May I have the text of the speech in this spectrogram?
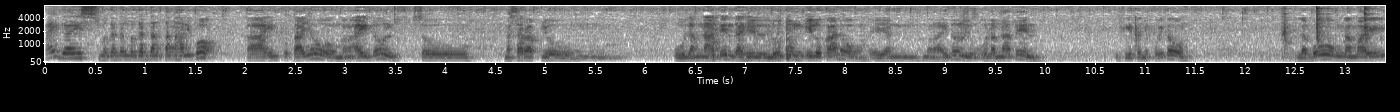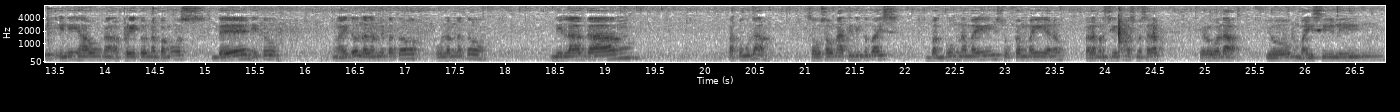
Hi guys, magandang magandang tanghali po. Kain po tayo mga idol. So, masarap yung ulam natin dahil lutong Ilocano. Ayan mga idol, yung ulam natin. Kikita niyo po ito. Labong na may inihaw na aprito na bangos. Then ito, mga idol, alam niyo ba to? Ulam na to. Nilagang patula. Sausaw natin dito guys. Bagong na may sukang may ano, para mas masarap. Pero wala. Yung may siling,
